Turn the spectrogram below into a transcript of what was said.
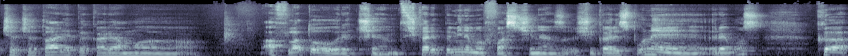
cercetare pe care am uh, aflat-o recent și care pe mine mă fascinează și care spune, Remus, că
